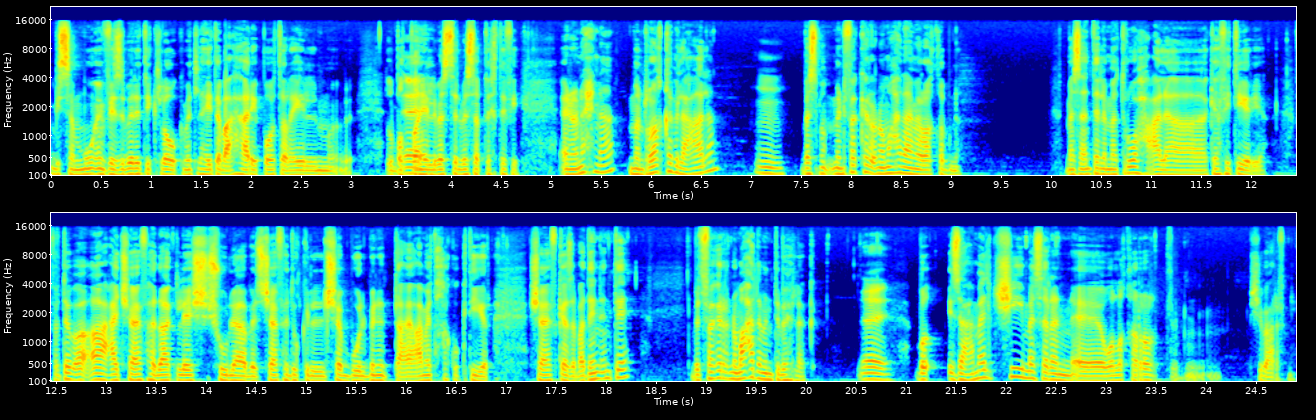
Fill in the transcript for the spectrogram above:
بيسموه invisibility cloak مثل هي تبع هاري بوتر هي. البطانية إيه. اللي بس تلبسها بتختفي. إنه نحن بنراقب العالم بس بنفكر إنه ما حدا عم يراقبنا. مثلا أنت لما تروح على كافيتيريا فبتبقى قاعد شايف هداك ليش شو لابس شايف هدوك الشاب والبنت عم يضحكوا كتير شايف كذا. بعدين أنت بتفكر إنه ما حدا منتبه لك. إيه. ب... إذا عملت شيء مثلا آه والله قررت شي بعرفني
